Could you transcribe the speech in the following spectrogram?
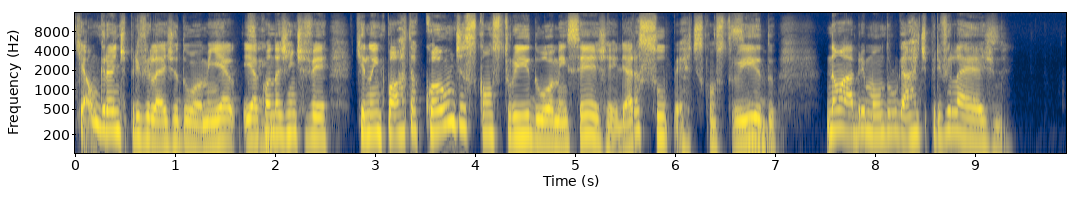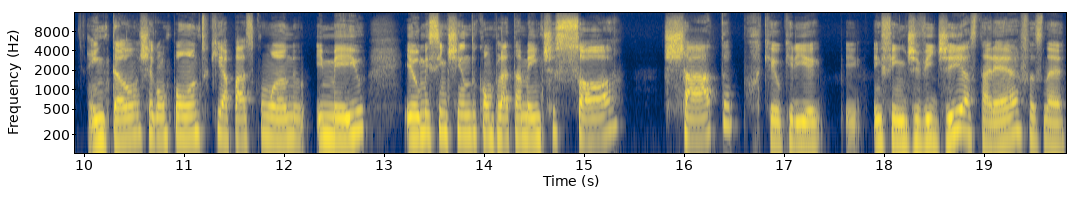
Que é um grande privilégio do homem. E é, e é Sim. quando a gente vê que não importa quão desconstruído o homem seja, ele era super desconstruído, não abre mão do lugar de privilégio. Então, chegou um ponto que, a paz com um ano e meio, eu me sentindo completamente só, chata, porque eu queria, enfim, dividir as tarefas, né?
